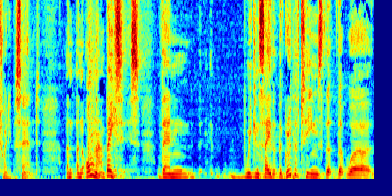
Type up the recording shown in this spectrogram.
20%. And, and on that basis, then we can say that the group of teams that, that were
